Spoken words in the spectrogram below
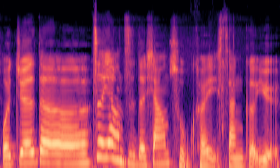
我觉得这样子的相处可以三个月。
